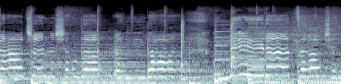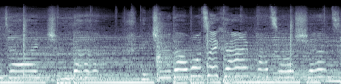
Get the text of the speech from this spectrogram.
道真相的人吧。你知道我最害怕做选择，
